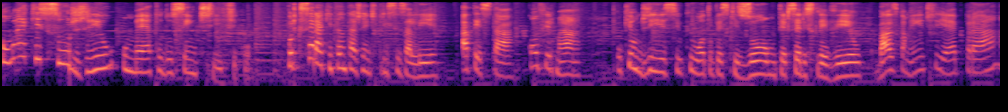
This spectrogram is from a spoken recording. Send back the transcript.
Como é que surgiu o método científico? Por que será que tanta gente precisa ler, atestar, confirmar, o que um disse, o que o outro pesquisou, um terceiro escreveu. Basicamente é para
